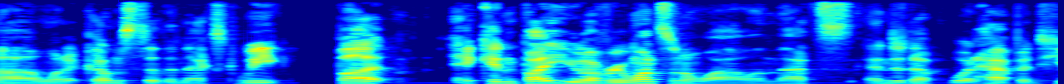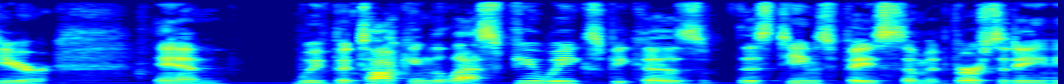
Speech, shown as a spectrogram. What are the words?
uh, when it comes to the next week. But it can bite you every once in a while, and that's ended up what happened here. And we've been talking the last few weeks because this team's faced some adversity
